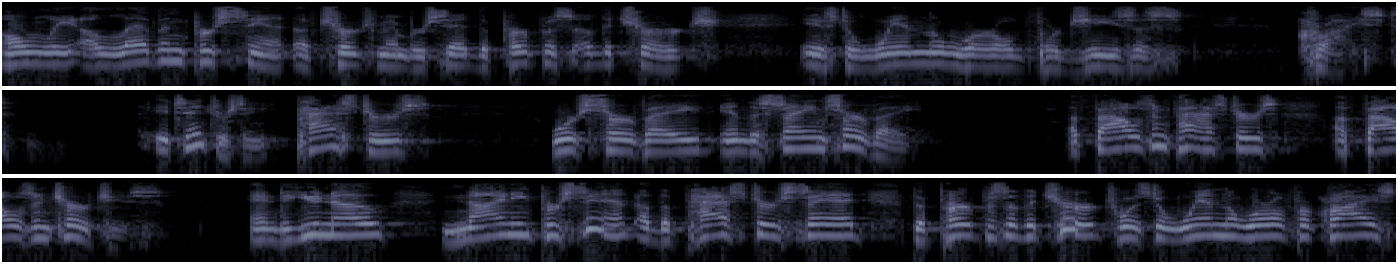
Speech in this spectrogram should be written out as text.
Only 11% of church members said the purpose of the church is to win the world for Jesus Christ. It's interesting. Pastors were surveyed in the same survey. A thousand pastors, a thousand churches. And do you know 90% of the pastors said the purpose of the church was to win the world for Christ,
